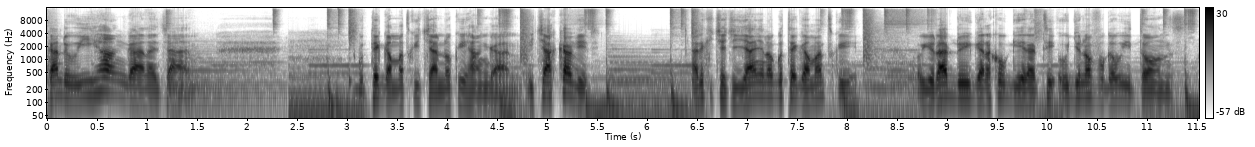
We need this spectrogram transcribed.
kandi wihangana cyane. Gutega amatwi cyane no kwihangana. Icya kabiri ariko icyo kijyanye no gutega amatwi uyu raduwiga arakubwira ati ujye unavuga witonze.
